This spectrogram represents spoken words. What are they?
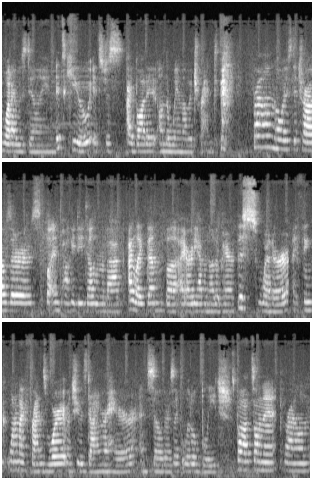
what I was doing. It's cute, it's just I bought it on the whim of a trend. brown low-waisted trousers, button pocket details on the back. I like them, but I already have another pair. This sweater, I think one of my friends wore it when she was dyeing her hair, and so there's like little bleach spots on it. Brown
